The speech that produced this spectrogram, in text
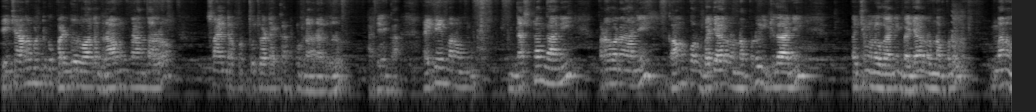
ఇది చాలా మటుకు పల్లెటూరు వాళ్ళ గ్రామ ప్రాంతాల్లో సాయంత్రం పూట కూర్చోట కట్టుకుంటారు అరుగులు అదే ఇంకా. అయితే మనం దర్శనం కానీ పడవన కానీ కాంపౌండ్ బజార్లు ఉన్నప్పుడు ఇటు కానీ పశ్చిమలో కానీ బజార్లు ఉన్నప్పుడు మనం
